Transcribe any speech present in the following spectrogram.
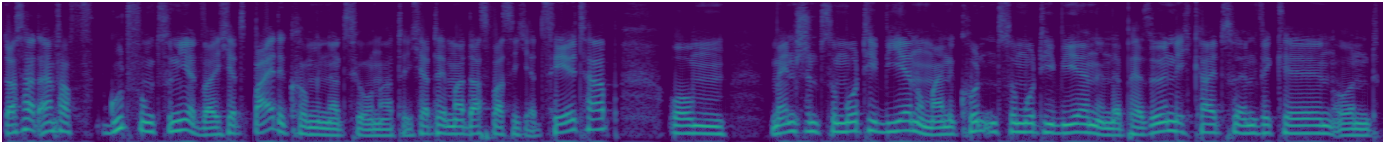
das hat einfach gut funktioniert, weil ich jetzt beide Kombinationen hatte. Ich hatte immer das, was ich erzählt habe, um Menschen zu motivieren, um meine Kunden zu motivieren, in der Persönlichkeit zu entwickeln und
